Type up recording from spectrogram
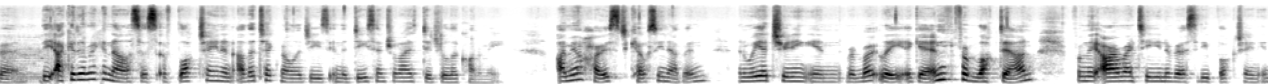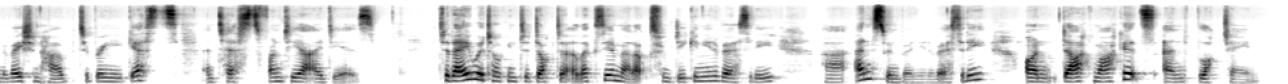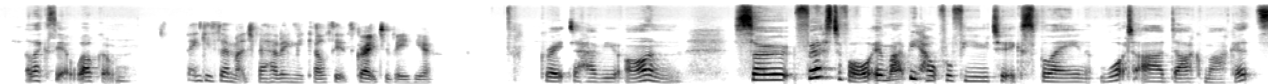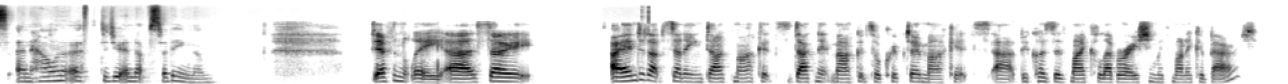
The academic analysis of blockchain and other technologies in the decentralized digital economy. I'm your host, Kelsie Nabben, and we are tuning in remotely again from lockdown from the RMIT University Blockchain Innovation Hub to bring you guests and test frontier ideas. Today, we're talking to Dr. Alexia Maddox from Deakin University uh, and Swinburne University on dark markets and blockchain. Alexia, welcome. Thank you so much for having me, Kelsie. It's great to be here. Great to have you on. So, first of all, it might be helpful for you to explain what are dark markets and how on earth did you end up studying them? Definitely. Uh, so, I ended up studying dark markets, darknet markets, or crypto markets uh, because of my collaboration with Monica Barratt.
